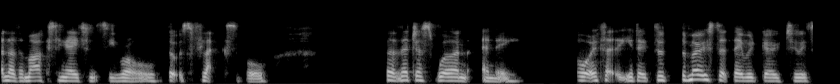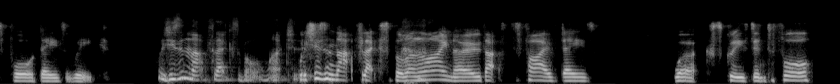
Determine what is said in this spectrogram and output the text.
another marketing agency role that was flexible, but there just weren't any. Or if you know the, the most that they would go to is four days a week which isn't that flexible actually which isn't that flexible and i know that's five days work squeezed into four.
